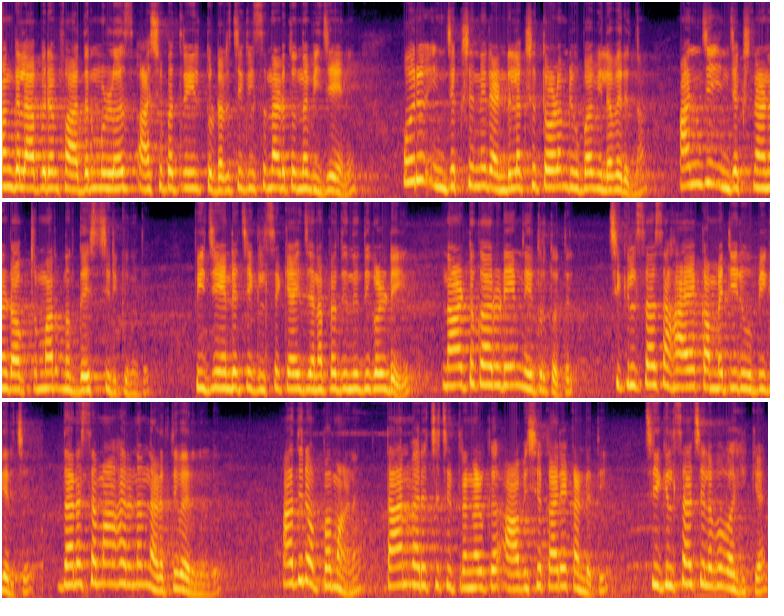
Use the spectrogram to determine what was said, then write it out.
മംഗലാപുരം ഫാദർ മുള്ളേഴ്സ് ആശുപത്രിയിൽ തുടർ ചികിത്സ നടത്തുന്ന വിജയന് ഒരു ഇഞ്ചക്ഷന് രണ്ട് ലക്ഷത്തോളം രൂപ വില വരുന്ന അഞ്ച് ഇഞ്ചക്ഷനാണ് ഡോക്ടർമാർ നിർദ്ദേശിച്ചിരിക്കുന്നത്. വിജയന്റെ ചികിത്സയ്ക്കായി ജനപ്രതിനിധികളുടെയും നാട്ടുകാരുടെയും നേതൃത്വത്തിൽ ചികിത്സാ സഹായ കമ്മിറ്റി രൂപീകരിച്ച് ധനസമാഹരണം നടത്തി വരുന്നുണ്ട്. അതിനൊപ്പമാണ് താൻ വരച്ച ചിത്രങ്ങൾക്ക് ആവശ്യക്കാരെ കണ്ടെത്തി ചികിത്സാ ചെലവ് വഹിക്കാൻ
